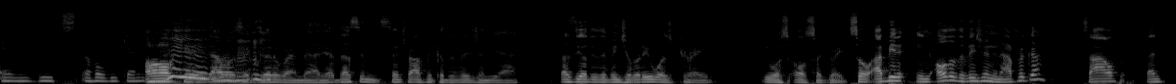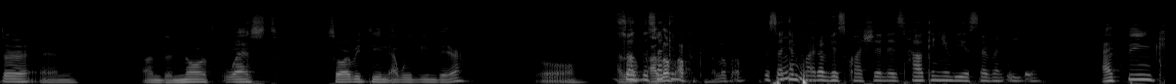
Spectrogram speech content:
in boots the whole weekend. Okay, that was a good one. Man. Yeah, that's in Central Africa division. Yeah, that's the other division, but it was great. It was also great. So I've been in all the division in Africa, South, Center, and on the Northwest. So everything uh, we've been there. So, I, So love, the I love second- Africa. I love Africa. The second Mm. part of his question is how can you be a servant leader? I think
